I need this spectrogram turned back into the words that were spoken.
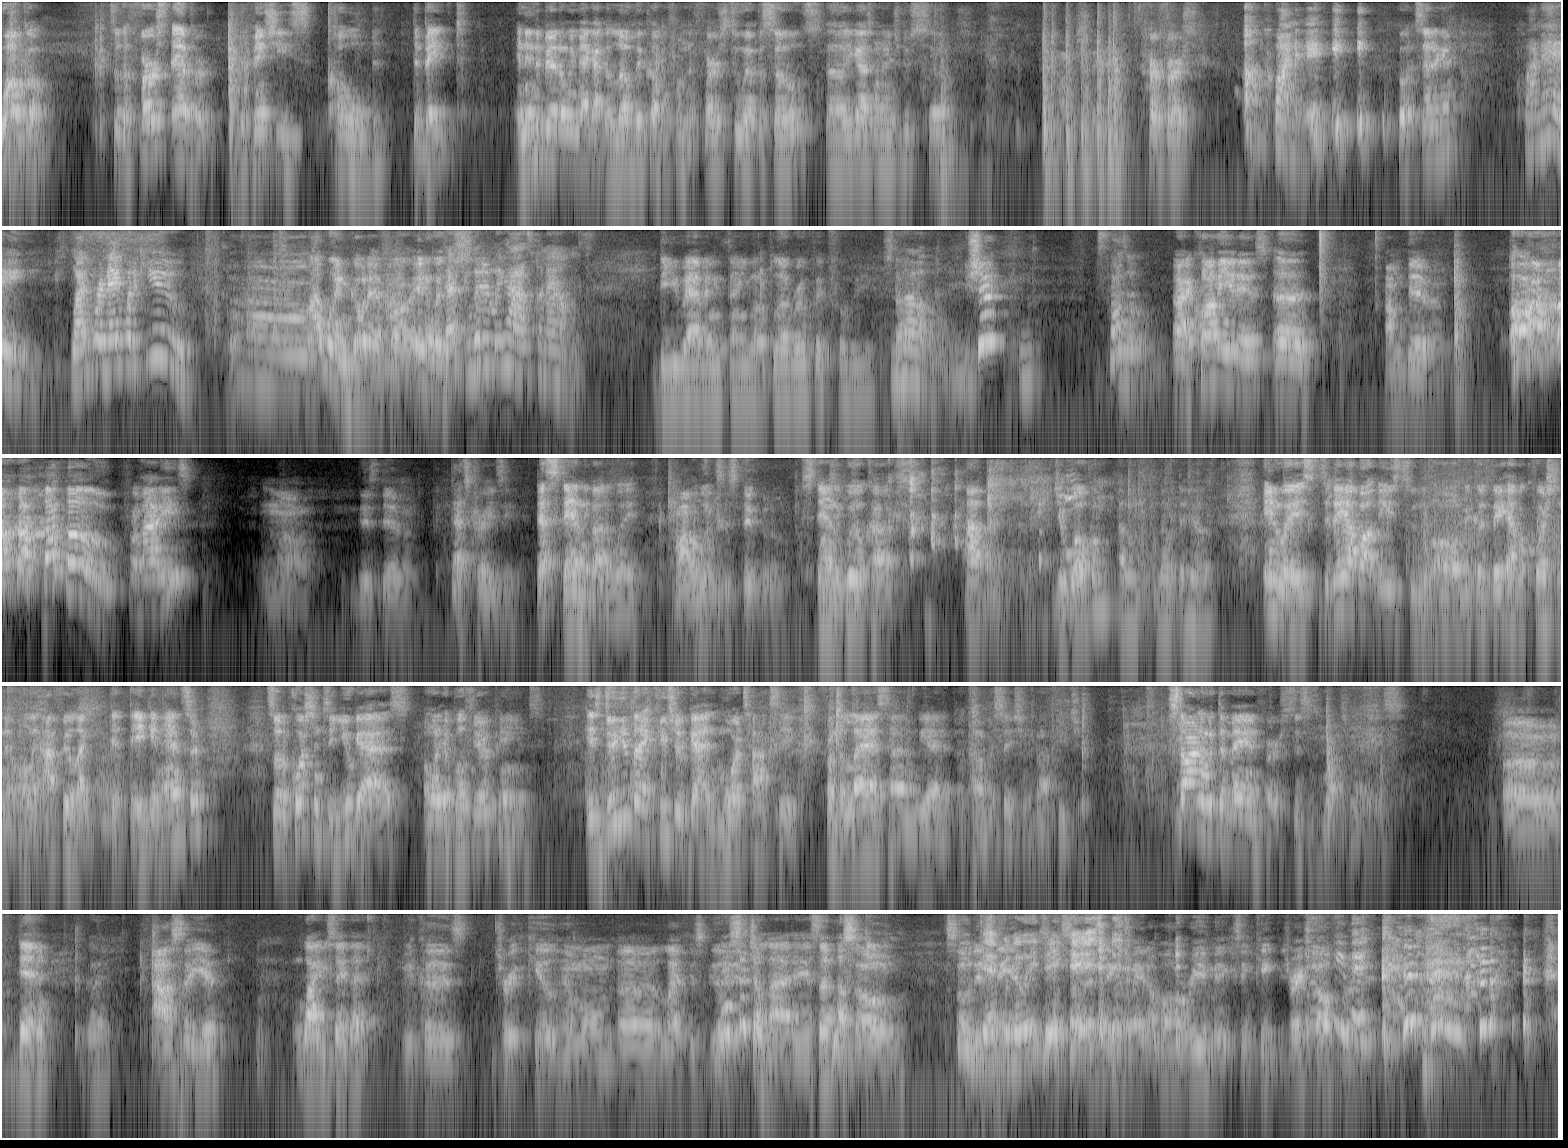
Welcome to the first ever Da Vinci's Code debate. And in the building, we got the lovely couple from the first two episodes. Uh, you guys want to introduce yourselves? Her first. Oh, Quane. What, say it again. Quane. Like Renee with a Q. Um, I wouldn't go that far. Anyway, That's literally how it's pronounced. do you have anything you want to plug real quick before we start? No. You sure? So, All right, Kwame, it is. Uh, I'm Devin. oh, from out east. No, this Devin. That's crazy. That's Stanley, by the way. My looks is thicker though. Stanley Wilcox. I, you're welcome. I don't know what the hell. Anyways, today I bought these two um, because they have a question that only I feel like that they can answer. So the question to you guys, I want to hear both of your opinions, is do you think Future have gotten more toxic from the last time we had a conversation about Future? Starting with the man first, this is March Madness. Uh, Devin, go ahead. I'll say yeah Why you say that? because Drake killed him on uh Life Is Man, Good. shut your lying ass up. No, So, so He this definitely nigga, did. So this nigga made a whole remix and kicked Drake off He of it.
